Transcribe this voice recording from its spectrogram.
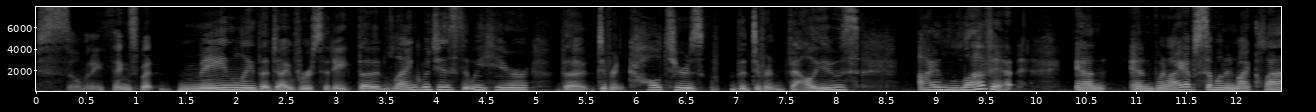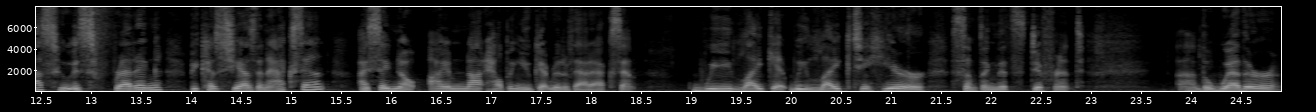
so many things, but mainly the diversity, the languages that we hear, the different cultures, the different values. I love it, and and when I have someone in my class who is fretting because she has an accent, I say, no, I am not helping you get rid of that accent. We like it. We like to hear something that's different. Uh, the weather,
